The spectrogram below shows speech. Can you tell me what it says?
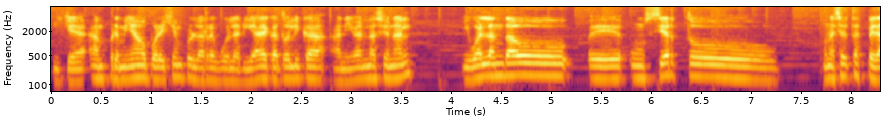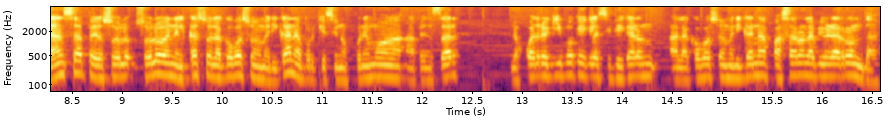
y que han premiado, por ejemplo, la regularidad de Católica a nivel nacional, igual le han dado eh, un cierto, una cierta esperanza, pero solo, solo en el caso de la Copa Sudamericana, porque si nos ponemos a, pensar, los cuatro equipos que clasificaron a la Copa Sudamericana pasaron la primera ronda,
